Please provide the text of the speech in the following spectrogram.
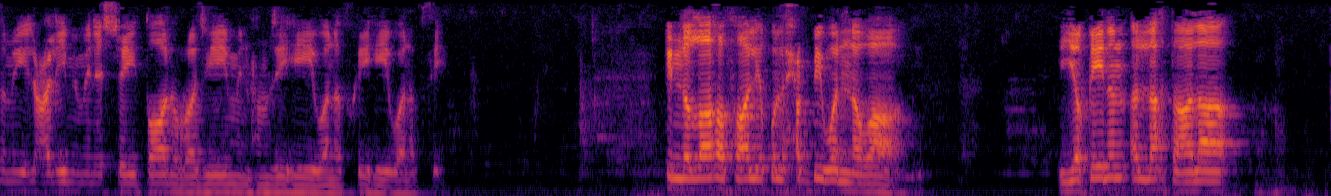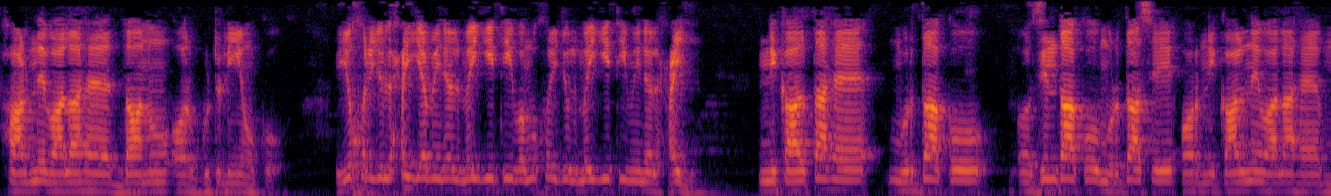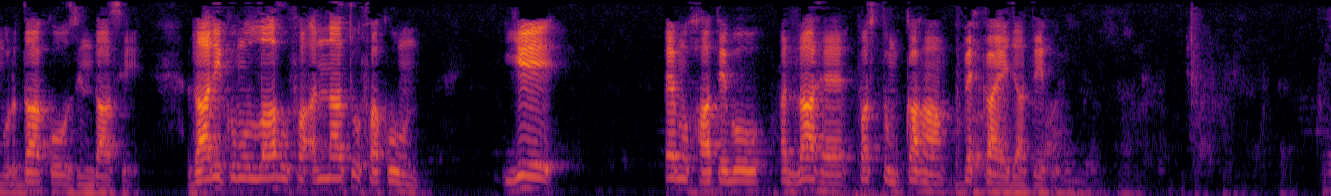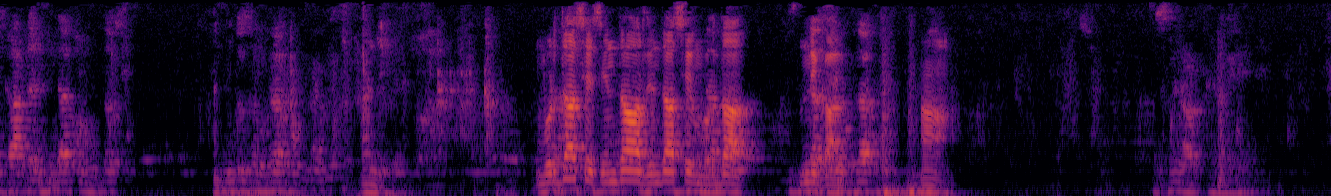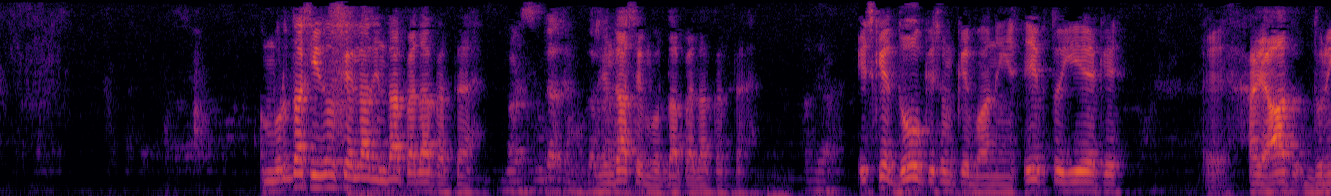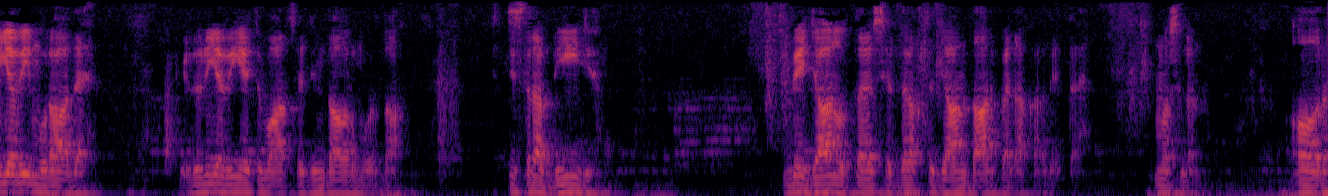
السميع العليم من الشيطان الرجيم من حمزه ونفخه ونفثه ان اللہ فالق الحب والنوا یقینا اللہ تعالی پھاڑنے والا ہے دانوں اور گٹلیوں کو. یخرج الحی من المیت ومخرج المیت من الحی. نکالتا ہے مردہ کو، زندہ کو مردہ سے اور نکالنے والا ہے مردہ کو زندہ سے. ذالکم اللہ فانا تفکون یہ اے مخاطب اللہ ہے، پس تم کہاں بہکائے جاتے ہو؟ ہاں جی۔ مردہ سے زندہ اور زندہ سے مردہ نکال۔ ہاں۔ مردہ چیزوں سے اللہ زندہ پیدا کرتا ہے۔ زندہ سے مردہ پیدا کرتا ہے۔ اس کے دو قسم کے معنی ہیں۔ ایک تو یہ ہے کہ حیات دنیاوی مراد ہے۔ دنیاوی اعتبار سے زندہ اور مردہ۔ جس طرح بیج بے جان ہوتا ہے اسے درخت جاندار پیدا کر دیتا ہے مثلا۔ اور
